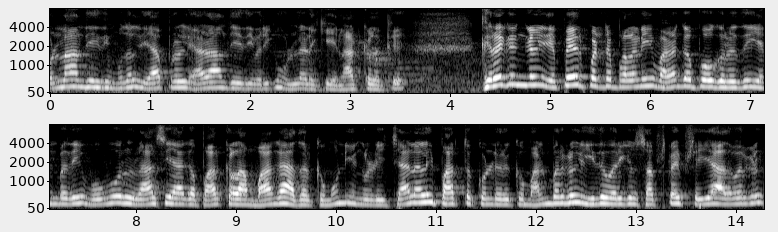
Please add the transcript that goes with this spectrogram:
ஒன்றாம் தேதி முதல் ஏப்ரல் ஏழாம் தேதி வரைக்கும் உள்ளடக்கிய நாட்களுக்கு கிரகங்கள் எப்பேற்பட்ட பலனை வழங்கப் போகிறது என்பதை ஒவ்வொரு ராசியாக பார்க்கலாம். வாங்க அதற்கு முன் எங்களுடைய சேனலை பார்த்து கொண்டிருக்கும் அன்பர்கள் இதுவரைக்கும் சப்ஸ்கிரைப் செய்யாதவர்கள்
